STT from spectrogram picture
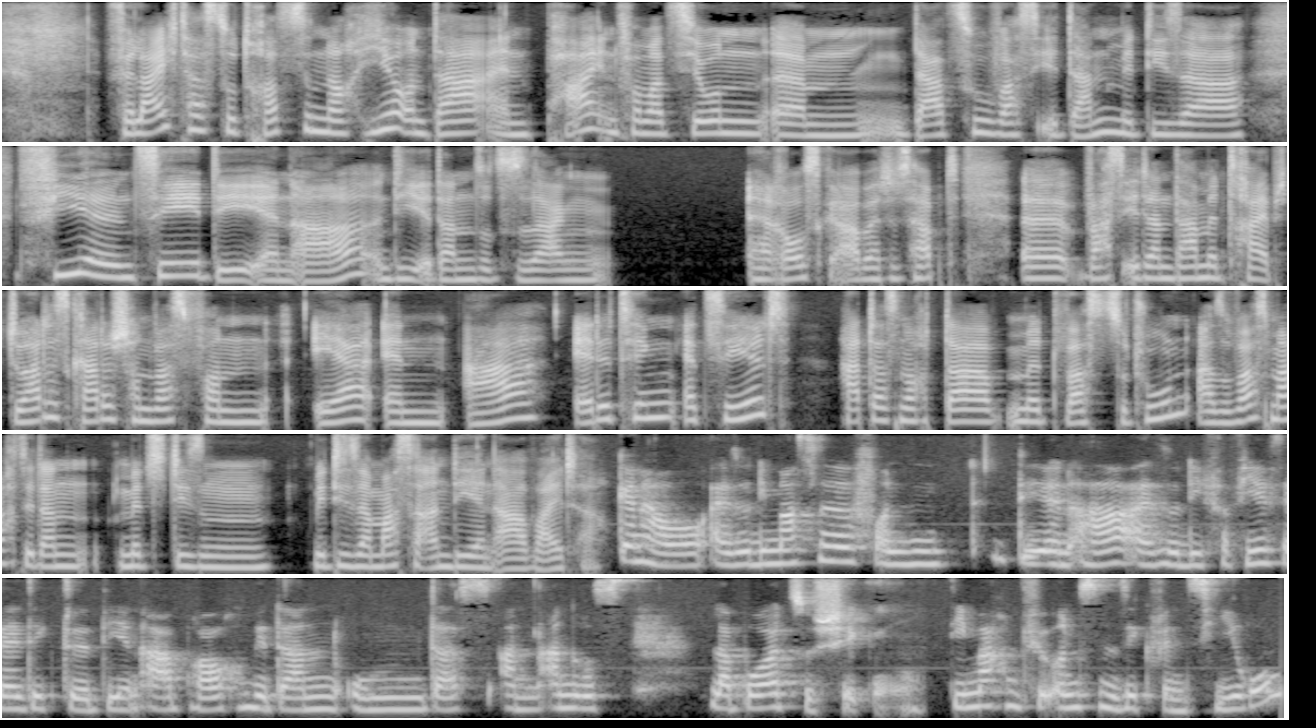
Vielleicht hast du trotzdem noch hier und da ein paar Informationen ähm, dazu, was ihr dann mit dieser vielen C-DNA, die ihr dann sozusagen herausgearbeitet habt, äh, was ihr dann damit treibt. Du hattest gerade schon was von RNA-Editing erzählt. Hat das noch damit was zu tun? Also was macht ihr dann mit diesem, mit dieser Masse an DNA weiter? Genau, also die Masse von DNA, also die vervielfältigte DNA, brauchen wir dann, um das an ein anderes Labor zu schicken. Die machen für uns eine Sequenzierung.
